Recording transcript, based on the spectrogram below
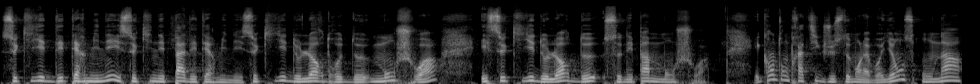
ce qui est déterminé et ce qui n'est pas déterminé, ce qui est de l'ordre de mon choix et ce qui est de l'ordre de ce n'est pas mon choix. Et quand on pratique justement la voyance, on a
